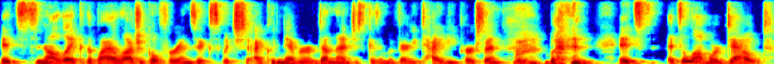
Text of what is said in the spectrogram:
It's not like the biological forensics, which I could never have done that just because I'm a very tidy person. Right. But it's it's a lot more doubt.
